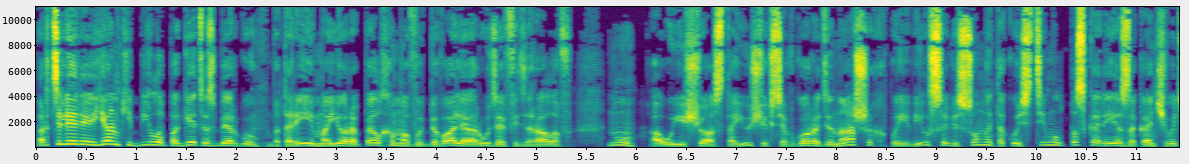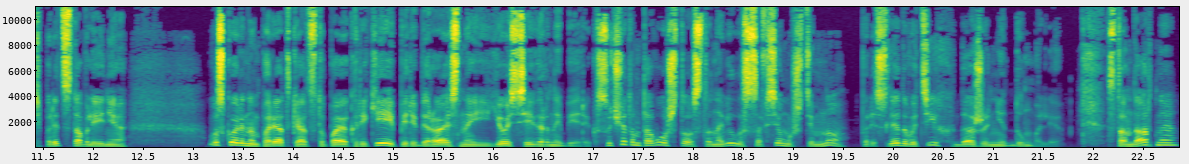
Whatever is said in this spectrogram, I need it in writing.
Артиллерия Янки била по Геттисбергу, батареи майора Пелхама выбивали орудия федералов. Ну, а у еще остающихся в городе наших появился весомый такой стимул поскорее заканчивать представление — в ускоренном порядке отступая к реке и перебираясь на ее северный берег. С учетом того, что становилось совсем уж темно, преследовать их даже не думали. Стандартное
